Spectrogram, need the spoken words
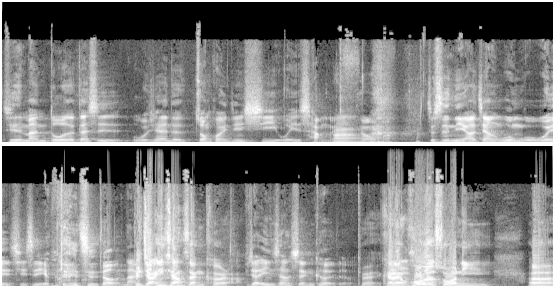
其实蛮多的，但是我现在的状况已经习以为常了，嗯你知道吗？就是你要这样问我，我也其实也不太知道哪比较印象深刻啦。比较印象深刻的。对，可能或者说你呃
